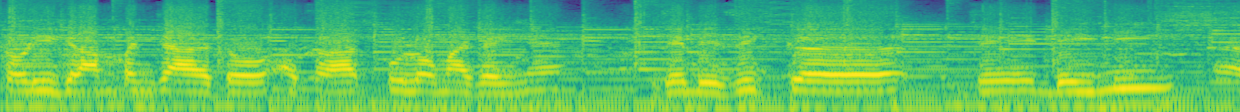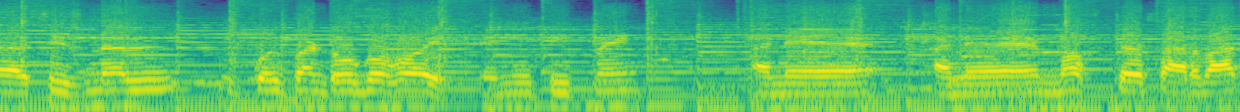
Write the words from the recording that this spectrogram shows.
થોડી ગ્રામ પંચાયતો અથવા સ્કૂલોમાં જઈને જે બેઝિક જે ડેઇલી સિઝનલ કોઈ પણ રોગો હોય, એની ટ્રીટમેન્ટ અને અને મફત સારવાર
